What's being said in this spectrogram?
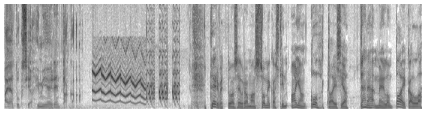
Ajatuksia hymiöiden takaa. Tervetuloa seuraamaan Somekastin ajankohtaisia. Tänään meillä on paikalla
